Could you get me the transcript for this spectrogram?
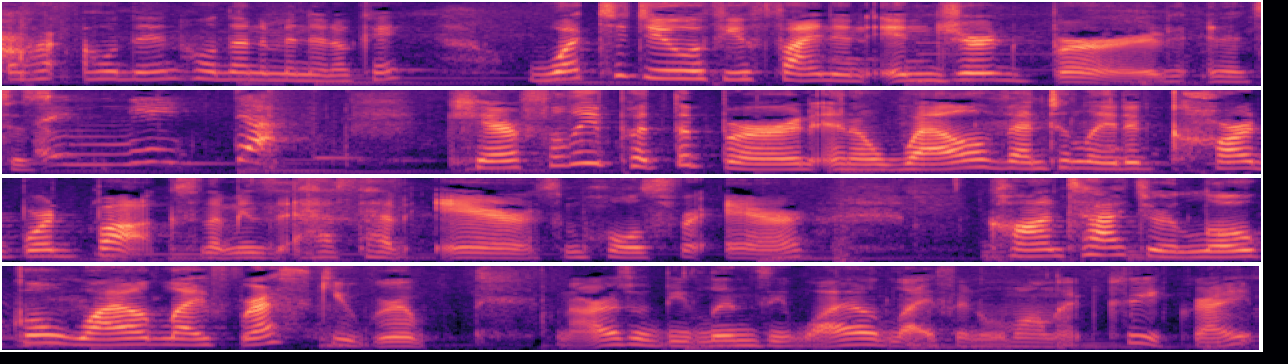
Hold on, hold on a minute, okay? What to do if you find an injured bird? And it says, I need that. Carefully put the bird in a well ventilated cardboard box. So that means it has to have air, some holes for air. Contact your local wildlife rescue group. And ours would be Lindsay Wildlife in Walnut Creek, right?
